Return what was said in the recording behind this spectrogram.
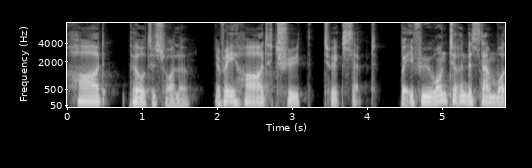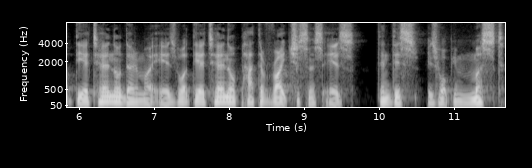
hard pill to swallow, a very hard truth to accept. But if we want to understand what the eternal Dharma is, what the eternal path of righteousness is, then this is what we must,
